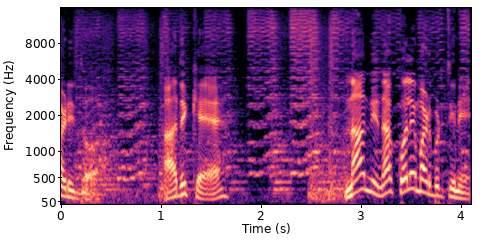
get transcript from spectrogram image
ಮಾಡಿದ್ದು. ಅದಕ್ಕೆ ನಾನು ನಿನ್ನ ಕೊಲೆ ಮಾಡ್ಬಿಡ್ತೀನಿ.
